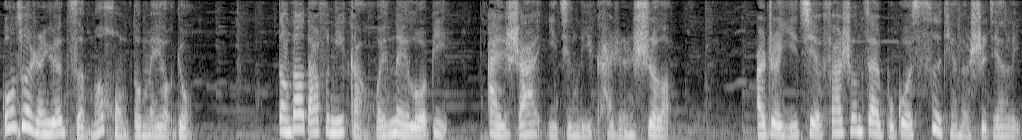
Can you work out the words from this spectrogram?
工作人员怎么哄都没有用。等到达芙妮赶回内罗毕，艾莎已经离开人世了。而这一切发生在不过四天的时间里。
